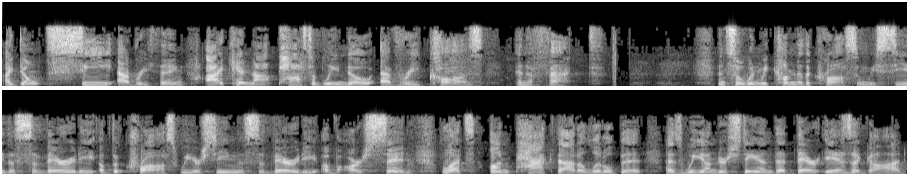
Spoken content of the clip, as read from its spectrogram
I don't see everything. I cannot possibly know every cause and effect. And so when we come to the cross and we see the severity of the cross, we are seeing the severity of our sin. Let's unpack that a little bit as we understand that there is a God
